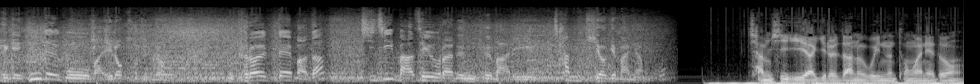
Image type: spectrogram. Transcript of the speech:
되게 힘들고 막 이렇거든요. 그럴 때마다 지지 마세요라는 그 말이 참 기억에 많이 남고 잠시 이야기를 나누고 있는 동안에도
